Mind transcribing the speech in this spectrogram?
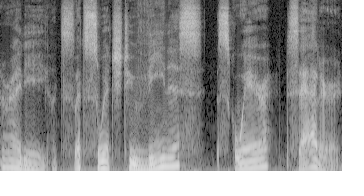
Alrighty, let's let's switch to Venus square Saturn.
